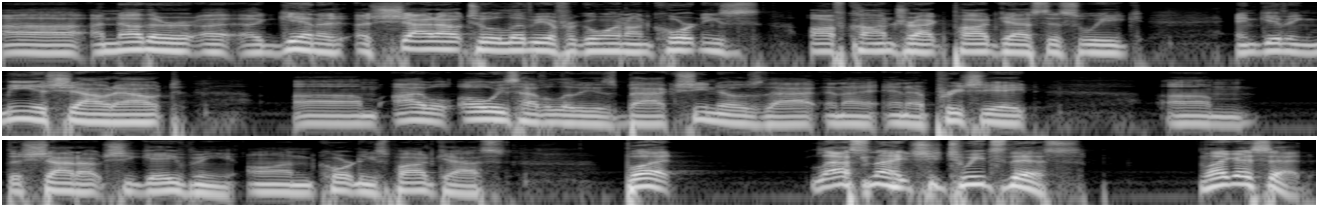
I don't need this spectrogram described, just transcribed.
Uh, another uh, again a, a shout out to Olivia for going on Courtney's off contract podcast this week and giving me a shout out. Um, I will always have Olivia's back. She knows that, and I and I appreciate um, the shout out she gave me on Courtney's podcast. But last night she tweets this. Like I said,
